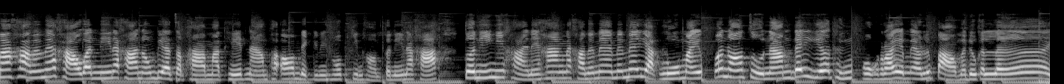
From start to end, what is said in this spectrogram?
มาค่ะแม่แม่ๆค่ะวันนี้นะคะ น้องเบียร์จะพามาเทสน้ำพระอ้อมเด็กกินฮบกลินหอมตัวนี้นะคะ ตัวนี้มีขายในห้างนะคะแม่แม่แม่แม่อยากรู้ไหมว่าน้องจุน้ำได้เยอะถึง 600 ml หรือเปล่ามาดูกันเลย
